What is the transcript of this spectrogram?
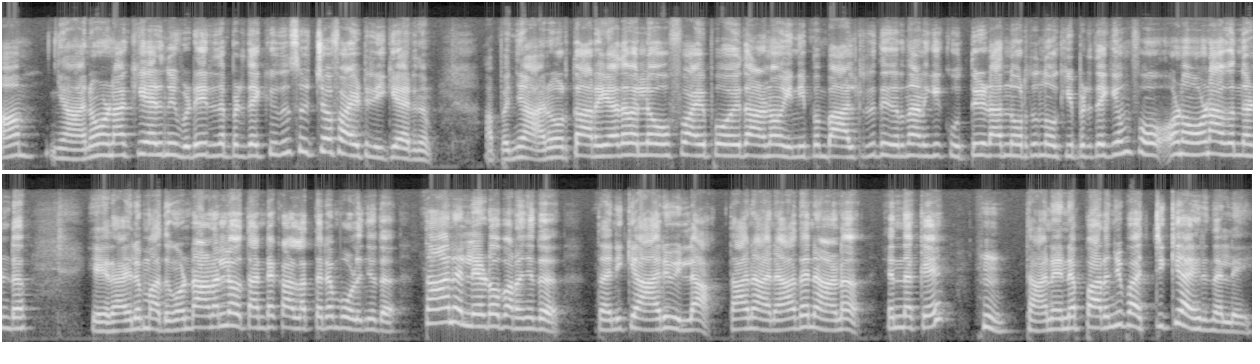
ആ ഞാൻ ഓണാക്കിയായിരുന്നു ഇവിടെ ഇരുന്നപ്പോഴത്തേക്കും ഇത് സ്വിച്ച് ഓഫ് ആയിട്ടിരിക്കുകയായിരുന്നു. അപ്പം ഞാൻ ഓർത്ത് അറിയാതെ വല്ല ഓഫ് ആയി പോയതാണോ? ഇനിയിപ്പം ബാറ്ററി തീർന്നാണെങ്കിൽ കുത്തിയിടാന്ന് ഓർത്ത് നോക്കിയപ്പോഴത്തേക്കും ഫോൺ ഓൺ ആകുന്നുണ്ട്. ഏതായാലും അതുകൊണ്ടാണല്ലോ തന്റെ കള്ളത്തരം പൊളിഞ്ഞത്. താനല്ലേടോ പറഞ്ഞത്? തനിക്ക് ആരുമില്ല താൻ അനാഥനാണ്. എന്നൊക്കെ താൻ എന്നെ പറഞ്ഞു പറ്റിക്കായിരുന്നല്ലേ.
